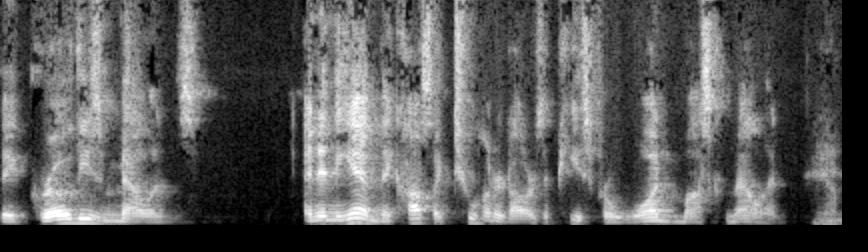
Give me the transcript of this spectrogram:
they grow these melons, and in the end they cost like two hundred dollars a piece for one musk melon. Yep.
